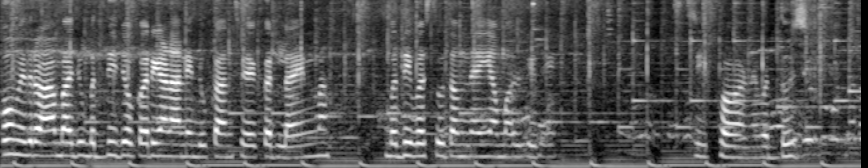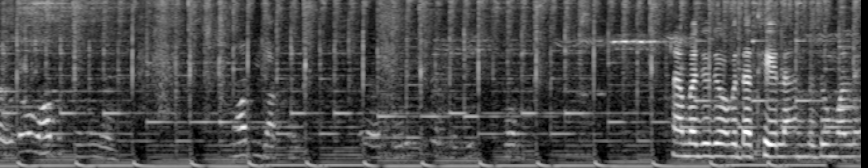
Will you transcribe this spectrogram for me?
તો મિત્રો, આ બાજુ બધી જો કરિયાણાની દુકાન છે એક જ લાઈનમાં બધી વસ્તુ તમને અહીંયા મળી રહે. શ્રીફળ ને બધું જ. આ બાજુ જો બધા થેલા ને બધું મળે.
